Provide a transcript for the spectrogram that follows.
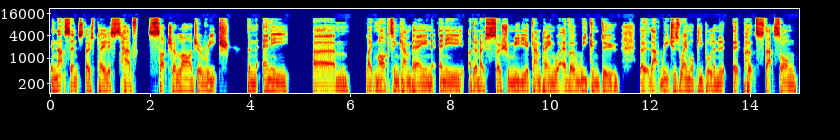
in that sense, those playlists have such a larger reach than any um like marketing campaign, any, I don't know, social media campaign, whatever we can do, that, that reaches way more people and it, it puts that song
